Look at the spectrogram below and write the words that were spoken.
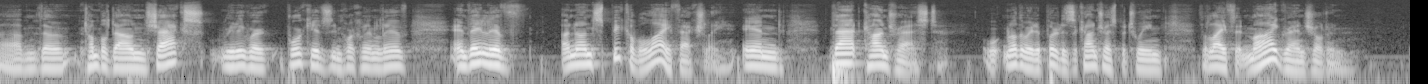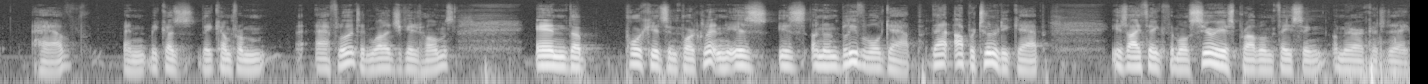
um, the tumble down shacks, really where poor kids in Port Clinton live, and they live an unspeakable life actually. And that contrast, another way to put it, is the contrast between the life that my grandchildren have, and because they come from affluent and well-educated homes, and the poor kids in Port Clinton is is an unbelievable gap. That opportunity gap is, I think, the most serious problem facing America today.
